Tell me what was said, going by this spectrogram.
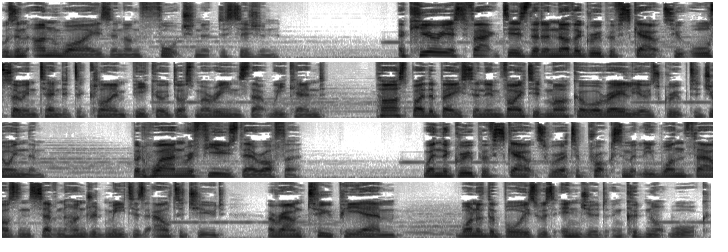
was an unwise and unfortunate decision. A curious fact is that another group of scouts who also intended to climb Pico dos Marins that weekend passed by the base and invited Marco Aurelio's group to join them. But Juan refused their offer. When the group of scouts were at approximately 1,700 meters altitude, around 2 pm, one of the boys was injured and could not walk.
